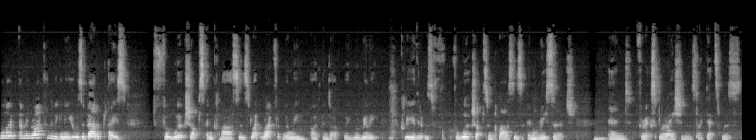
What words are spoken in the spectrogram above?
Well, I, I mean, right from the beginning, it was about a place for workshops and classes. Like right from when we Mm. opened up, we were really clear that it was for workshops and classes and research, Mm. and for explorations. Like that was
